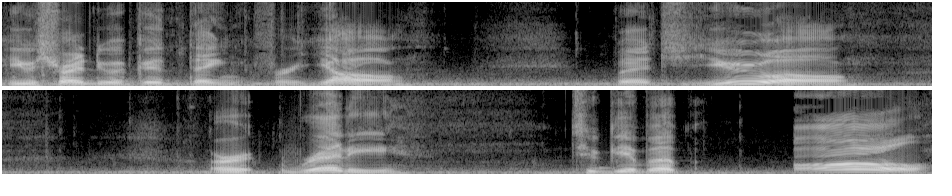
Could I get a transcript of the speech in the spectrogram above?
He was trying to do a good thing for y'all, but you all are ready to give up all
